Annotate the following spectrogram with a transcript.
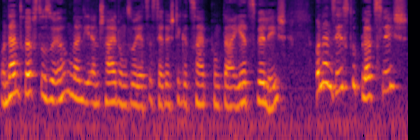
Und dann triffst du so irgendwann die Entscheidung, so jetzt ist der richtige Zeitpunkt da, jetzt will ich. Und dann siehst du plötzlich,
